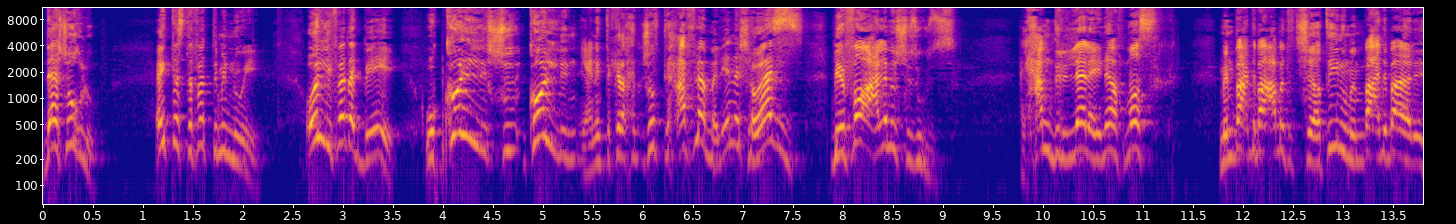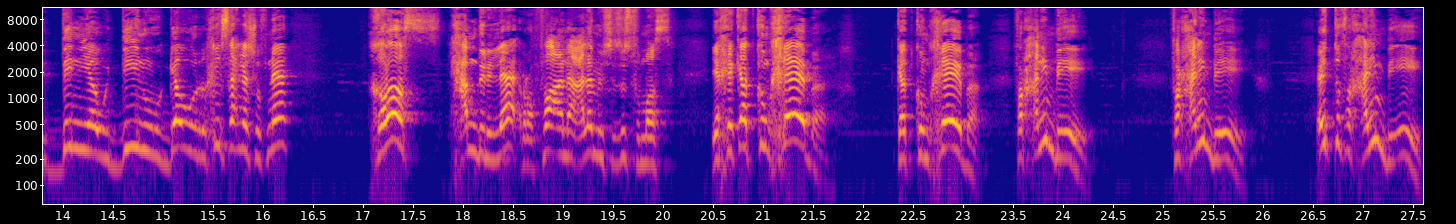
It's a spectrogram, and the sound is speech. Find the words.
ده شغله. أنت استفدت منه إيه؟ قول لي فادك بإيه؟ وكل الش... كل يعني أنت كده شفت حفلة مليانة شواذ بيرفعوا أعلام الشذوذ. الحمد لله لقيناها في مصر. من بعد بقى عبدة الشياطين ومن بعد بقى الدنيا والدين والجو الرخيص اللي إحنا شفناه. خلاص الحمد لله رفعنا اعلام الشذوذ في مصر. يا أخي كاتكم خيبة كاتكم خيبة. فرحانين بإيه؟ فرحانين بإيه؟ أنتوا فرحانين بإيه؟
